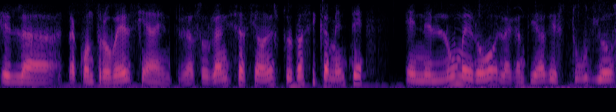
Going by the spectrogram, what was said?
la, la, controversia entre las organizaciones? Pues básicamente en el número, en la cantidad de estudios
